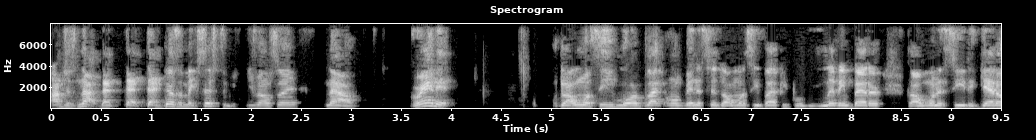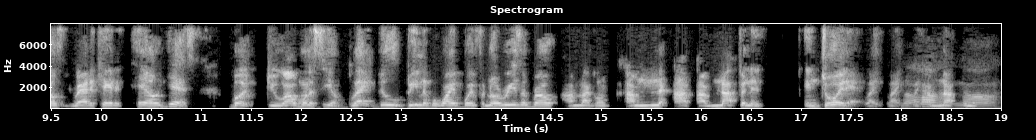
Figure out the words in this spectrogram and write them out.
I'm just not. That that that doesn't make sense to me. You know what I'm saying? Now, granted, do I want to see more black owned businesses? Do I want to see black people living better? Do I want to see the ghettos eradicated? Hell yes. But do I want to see a black dude beating up a white boy for no reason, bro? I'm not gonna. I'm not. I'm not gonna enjoy that. Like, like, no, like I'm not. Gonna, no.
